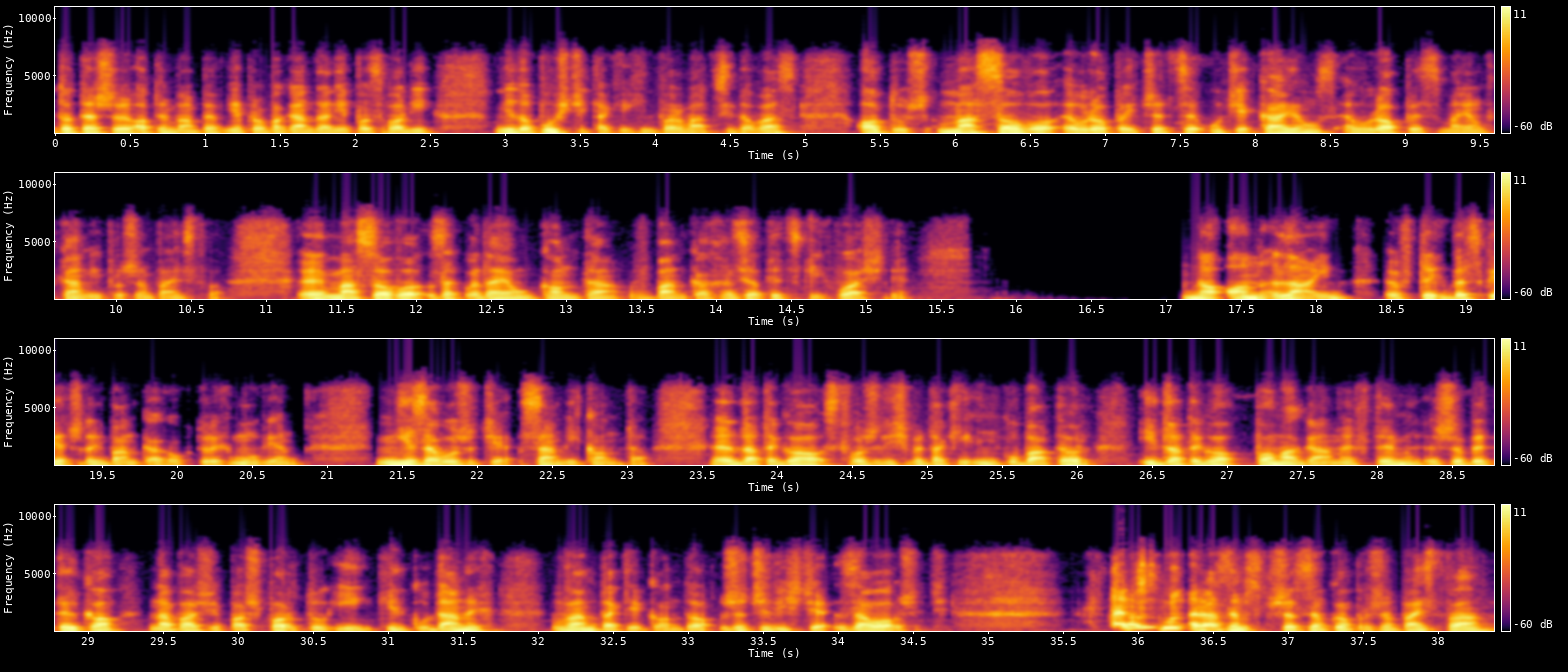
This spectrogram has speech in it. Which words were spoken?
to też o tym Wam pewnie propaganda nie pozwoli, nie dopuści takich informacji do Was. Otóż masowo Europejczycy uciekają z Europy z majątkami, proszę Państwa. E, masowo zakładają konta w bankach azjatyckich właśnie no online, w tych bezpiecznych bankach, o których mówię, nie założycie sami konta. E, dlatego stworzyliśmy taki inkubator i dlatego pomagamy w tym, żeby tylko na bazie paszportu i kilku danych Wam takie konto rzeczywiście założyć. Razem z przesyłką, proszę Państwa,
